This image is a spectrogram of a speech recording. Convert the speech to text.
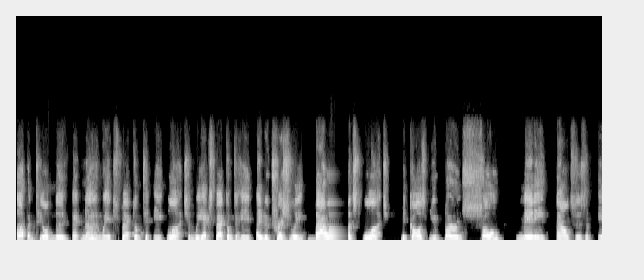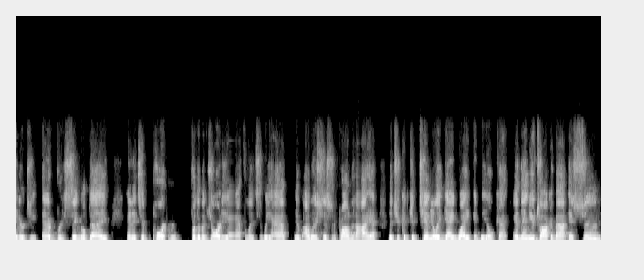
up until noon. At noon, we expect them to eat lunch and we expect them to eat a nutritionally balanced lunch because you burn so many ounces of energy every single day. And it's important for the majority of athletes that we have. I wish this was a problem that I had that you could continually gain weight and be okay. And then you talk about as soon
